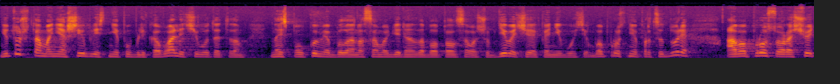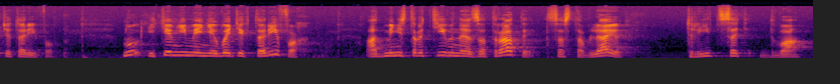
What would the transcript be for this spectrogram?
Не то, что там они ошиблись, не публиковали чего-то, это там на исполкоме было, на самом деле надо было голосовать, чтобы 9 человек, а не 8. Вопрос не о процедуре, а вопрос о расчете тарифов. Ну и тем не менее в этих тарифах административные затраты составляют 32%.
